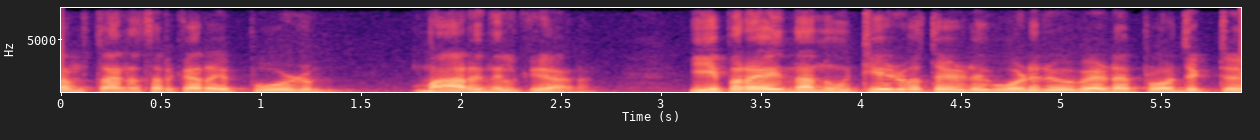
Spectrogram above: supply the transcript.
സംസ്ഥാന സർക്കാർ എപ്പോഴും മാറി നിൽക്കുകയാണ്. ഈ പറയുന്ന നൂറ്റി എഴുപത്തേഴ് കോടി രൂപയുടെ പ്രോജക്റ്റ്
